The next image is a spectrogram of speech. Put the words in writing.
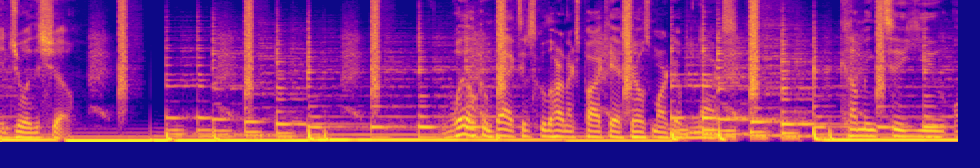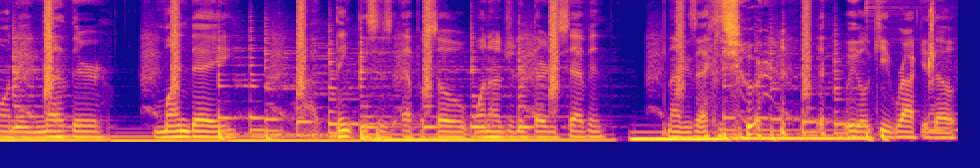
Enjoy the show. Welcome back to the School of Hard Knocks podcast. Your host, Mark W. Knox, coming to you on another Monday. Think this is episode 137. Not exactly sure. We're gonna keep rocking though.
